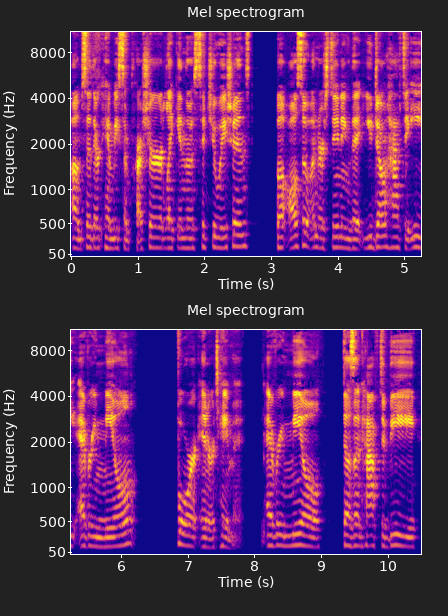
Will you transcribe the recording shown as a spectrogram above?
um so there can be some pressure like in those situations but also understanding that you don't have to eat every meal for entertainment every meal doesn't have to be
